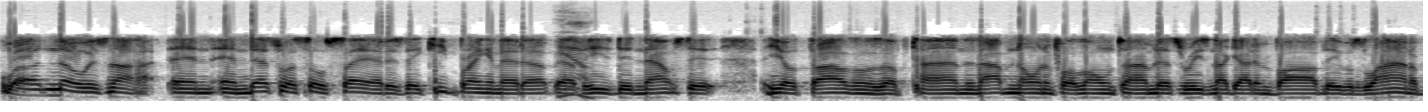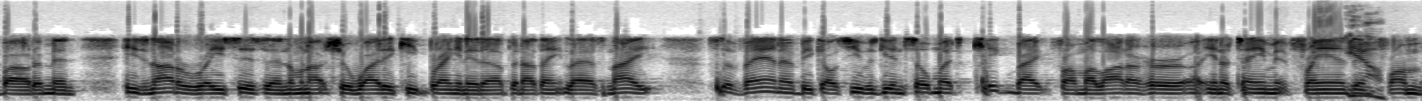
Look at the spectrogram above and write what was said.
Well, no, it's not, and and that's what's so sad is they keep bringing that up yeah. after he's denounced it, you know, thousands of times, and I've known him for a long time. That's the reason I got involved. They was lying about him, and he's not a racist, and I'm not sure why they keep bringing it up. And I think last night. Savannah, because she was getting so much kickback from a lot of her uh, entertainment friends yeah. and from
